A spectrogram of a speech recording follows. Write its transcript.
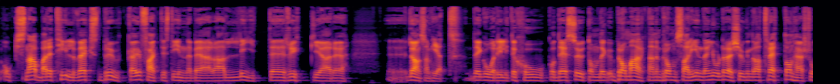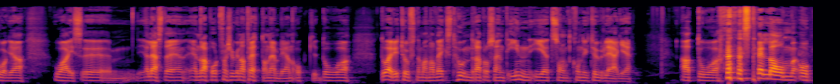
och snabbare tillväxt brukar ju faktiskt innebära lite ryckigare eh, Eh, lönsamhet. Det går i lite sjok och dessutom det, bra marknaden bromsar in. Den gjorde det 2013 här såg jag Wise. Eh, jag läste en, en, rapport från 2013 nämligen och då, då är det tufft när man har växt 100% in i ett sånt konjunkturläge att då ställa om och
